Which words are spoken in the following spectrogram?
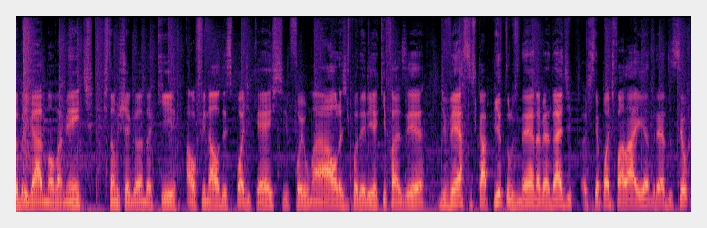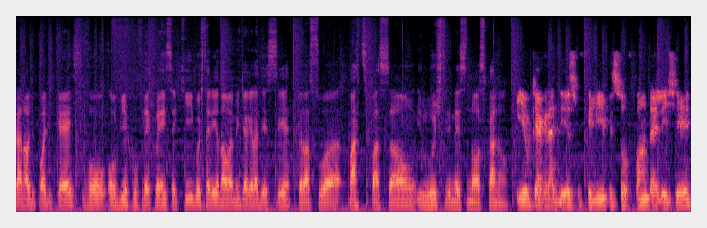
Muito obrigado novamente. Estamos chegando aqui ao final desse podcast. Foi uma aula, a gente poderia aqui fazer diversos capítulos, né? Na verdade, você pode falar aí, André, do seu canal de podcast. Vou ouvir com frequência aqui e gostaria novamente de agradecer pela sua participação ilustre nesse nosso canal. E eu que agradeço, Felipe, sou fã da LG.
